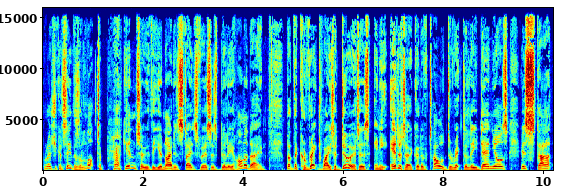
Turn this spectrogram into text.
Well, as you can see, there's a lot to pack into the United States versus Billie Holiday. But the correct way to do it, as any editor could have told director Lee Daniels, is start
